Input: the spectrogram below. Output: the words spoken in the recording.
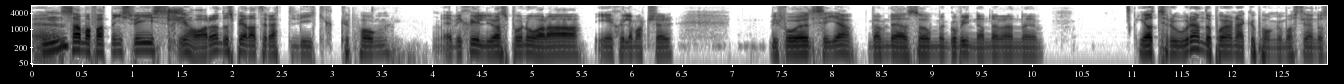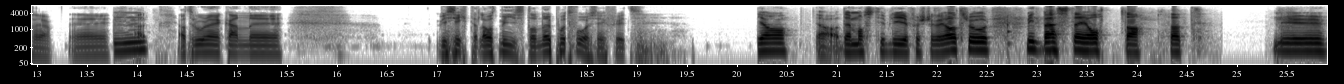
Eh, Mm. Sammanfattningsvis, vi har ändå spelat rätt lik kupong. Eh, vi skiljer oss på några enskilda matcher. Vi får väl se vem det är som går vinnande men eh, jag tror ändå på den här kupongen måste jag ändå säga. Mm. jag tror den kan vi siktar åtminstone på tvåsiffrigt. Ja, ja, det måste ju bli det första. Jag tror mitt bästa är 8. Så att nu...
